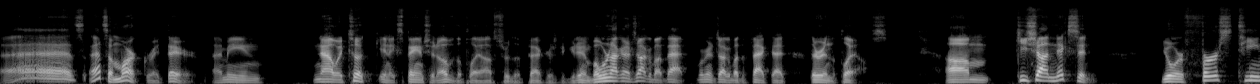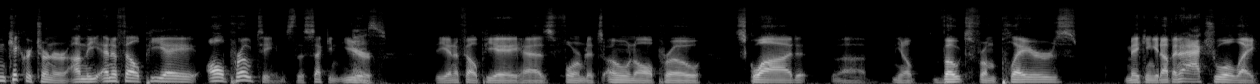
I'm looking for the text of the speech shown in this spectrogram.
That's that's a mark right there. I mean, now it took an expansion of the playoffs for the Packers to get in, but we're not going to talk about that. We're going to talk about the fact that they're in the playoffs. Um, Keisean Nixon, your first team kick returner on the NFLPA All Pro teams, the second year Nice. the NFLPA has formed its own All Pro squad. Uh, you know, votes from players making it up, an actual like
